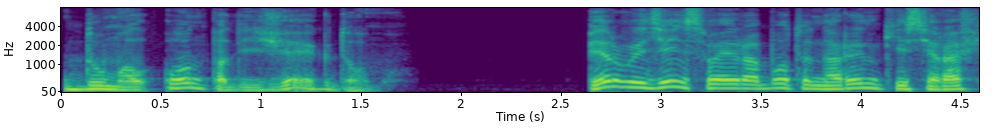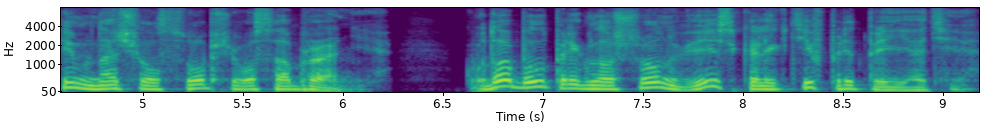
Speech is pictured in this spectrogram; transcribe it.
Думал он, подъезжая к дому. Первый день своей работы на рынке Серафим начал с общего собрания куда был приглашен весь коллектив предприятия.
